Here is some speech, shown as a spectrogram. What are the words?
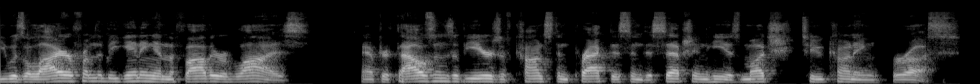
he was a liar from the beginning and the father of lies. After thousands of years of constant practice in deception, he is much too cunning for us.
